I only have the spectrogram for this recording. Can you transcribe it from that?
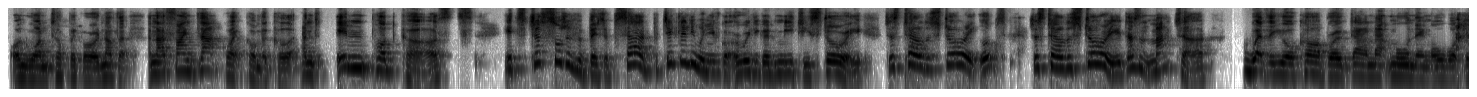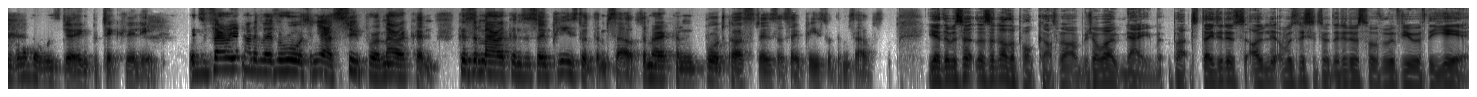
on one topic or another. And I find that quite comical. And in podcasts, it's just sort of a bit absurd, particularly when you've got a really good meaty story. Just tell the story. Oops, just tell the story. It doesn't matter whether your car broke down that morning or what the weather was doing, particularly. It's very kind of overwrought and yeah, super American because Americans are so pleased with themselves. American broadcasters are so pleased with themselves. Yeah, there was a, there's another podcast which I won't name, but they did a, I I was listening to it. They did a sort of review of the year,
